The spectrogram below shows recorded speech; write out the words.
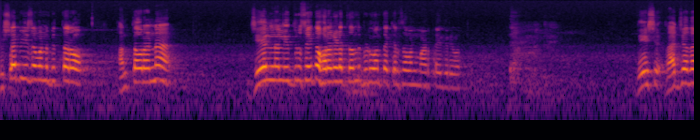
ವಿಷ ಬೀಜವನ್ನು ಬಿತ್ತಾರೋ ಅಂಥವ್ರನ್ನ ಜೈಲಿನಲ್ಲಿದ್ದರೂ ಸಹಿತ ಹೊರಗಡೆ ತಂದು ಬಿಡುವಂಥ ಕೆಲಸವನ್ನು ಮಾಡ್ತಾ ಇದ್ದೀರಿ ಇವತ್ತು. ದೇಶ, ರಾಜ್ಯದ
